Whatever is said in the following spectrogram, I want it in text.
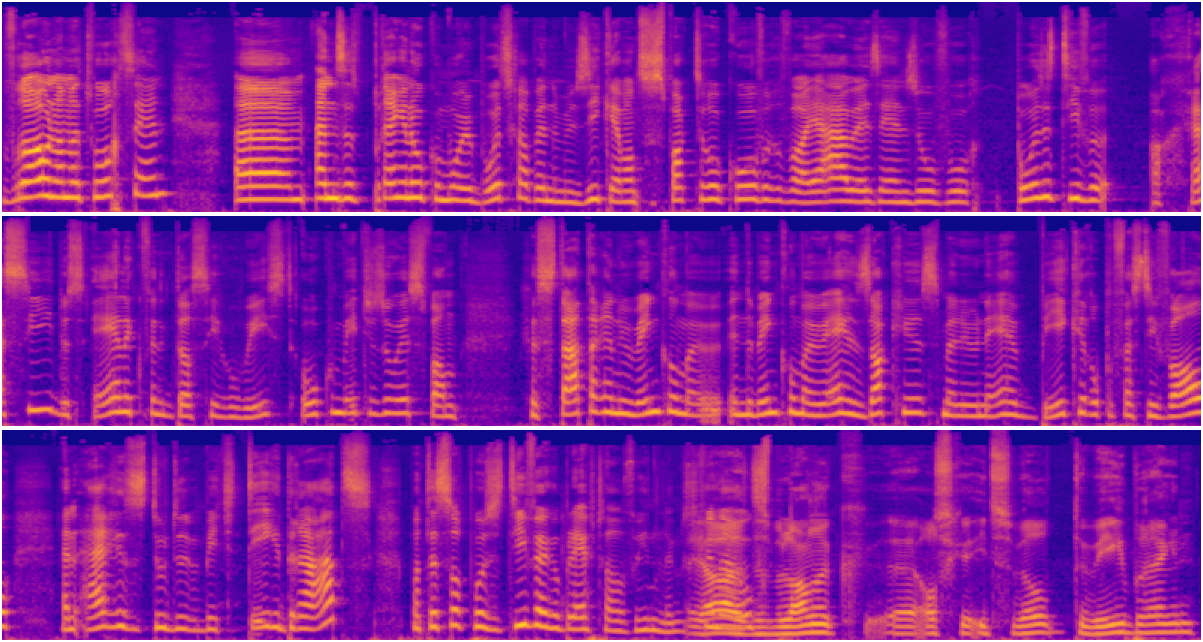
vrouwen aan het woord zijn. Um, en ze brengen ook een mooie boodschap in de muziek. Hè, want ze sprak er ook over van ja, wij zijn zo voor positieve agressie. Dus eigenlijk vind ik dat Zero Waste ook een beetje zo is van je staat daar in, uw winkel met, in de winkel met je eigen zakjes, met je eigen beker op een festival. En ergens doet het een beetje tegendraads. Maar het is wel positief en je blijft wel vriendelijk. Dus ja, het is belangrijk uh, als je iets wil teweegbrengen,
